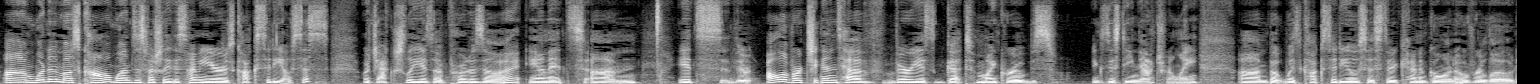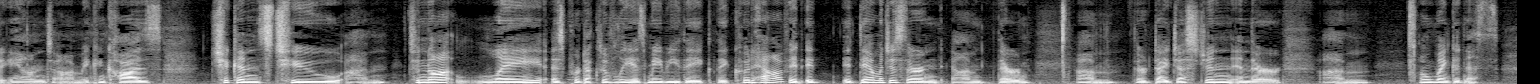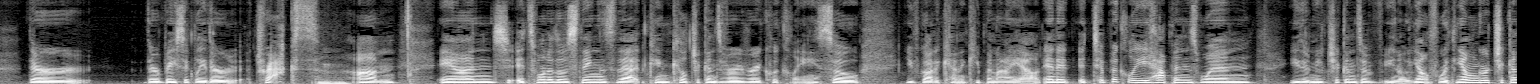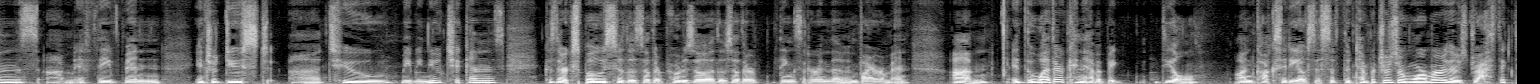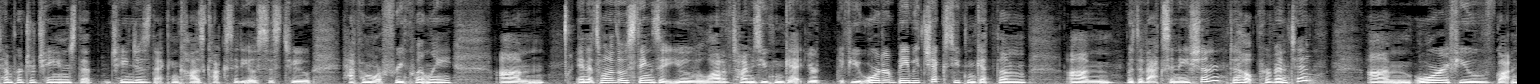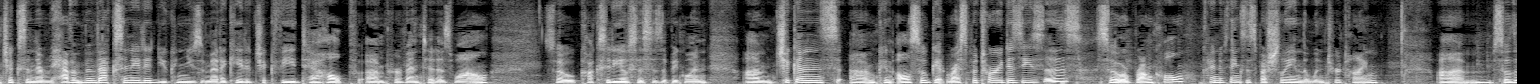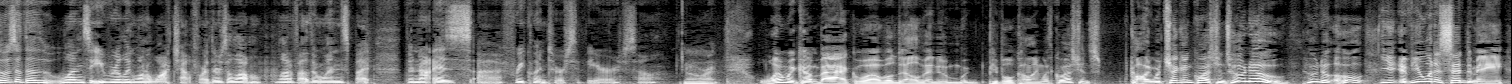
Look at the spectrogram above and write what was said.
Um, one of the most common ones, especially this time of year, is coccidiosis, which actually is a protozoa, and it's um, it's all of our chickens have various gut microbes existing naturally, um, but with coccidiosis, they kind of go on overload, and um, it can cause chickens to um, to not lay as productively as maybe they, they could have. It it, it damages their um, their um, their digestion and their um, oh my goodness, their they're basically their tracks. Um, and it's one of those things that can kill chickens very, very quickly. So you've got to kind of keep an eye out. And it, it typically happens when either new chickens have, you know, young, with younger chickens, um, if they've been introduced uh, to maybe new chickens, because they're exposed to those other protozoa, those other things that are in the environment. Um, it, the weather can have a big deal on coccidiosis. If the temperatures are warmer, there's drastic temperature change that changes that can cause coccidiosis to happen more frequently. Um, and it's one of those things that you a lot of times you can get your if you order baby chicks, you can get them um, with a vaccination to help prevent it. Um, or if you've gotten chicks and they haven't been vaccinated, you can use a medicated chick feed to help um, prevent it as well. So coccidiosis is a big one. Um, chickens um, can also get respiratory diseases, so or bronchial kind of things, especially in the wintertime. Um, so those are the ones that you really want to watch out for. There's a lot, a lot of other ones, but they're not as uh, frequent or severe. So. All right. When we come back, well, we'll delve into people calling with questions, calling with chicken questions. Who knew? Who knew? Who? If you would have said to me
